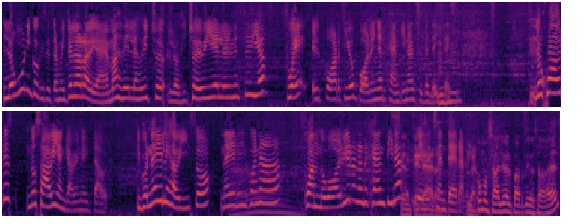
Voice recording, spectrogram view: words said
lo único que se transmitió en la radio, además de los dichos, los dichos de Videla en ese día, fue el partido Polonia-Argentina del 76. Los jugadores no sabían que había una dictadura. Tipo, nadie les avisó, nadie les dijo nada. Cuando volvieron a Argentina, Se les- enteraron, se enteraron. claro. ¿Cómo salió el partido, sabes?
